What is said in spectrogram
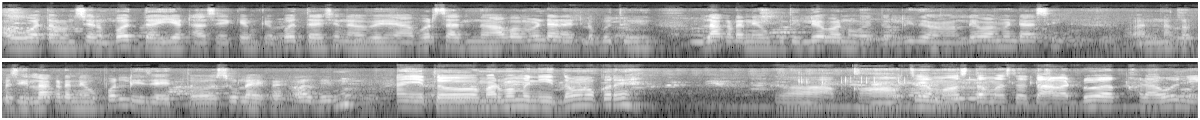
આવું વાતાવરણ છે ને બધા હેઠા છે. કેમ કે બધા છે ને હવે આ વરસાદને આવવા માંડ્યા ને એટલે બધું લાકડાને એવું બધું લેવાનું હોય તો લેવા માંડ્યા છે. અને નકર પછી લાકડાને એવું પલળી જાય તો સુલાઈ કાંઈ હળગે નહીં. અહીંયા તો મારી મમ્મીની દવણું કરે. ઘઉં છે, મસ્ત મસ્ત. તો આવા ડોખડા હોય ને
